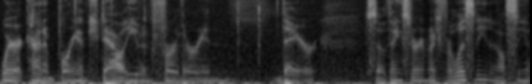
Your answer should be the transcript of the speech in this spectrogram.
where it kind of branched out even further in there. So thanks very much for listening, and I'll see you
